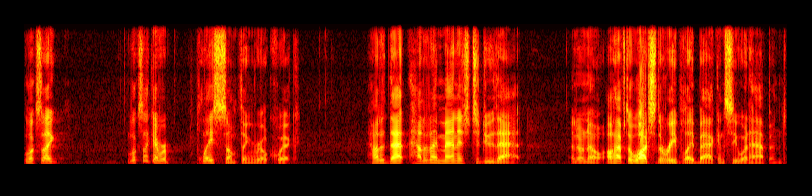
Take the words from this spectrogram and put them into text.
Looks like looks like I replaced something real quick. How did that how did I manage to do that? I don't know. I'll have to watch the replay back and see what happened.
